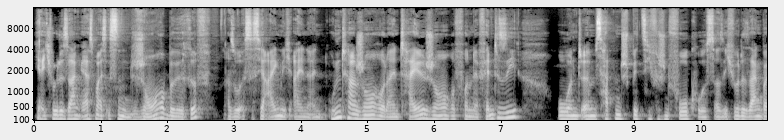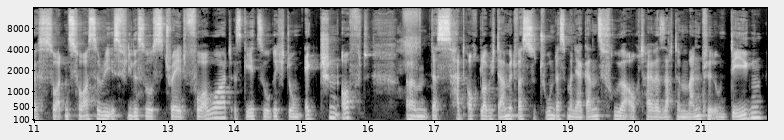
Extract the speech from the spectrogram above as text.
Ja, ich würde sagen, erstmal, es ist ein Genrebegriff. Also es ist ja eigentlich ein, ein Untergenre oder ein Teilgenre von der Fantasy. Und ähm, es hat einen spezifischen Fokus. Also ich würde sagen, bei Sword and Sorcery ist vieles so straightforward. Es geht so Richtung Action oft. Ähm, das hat auch, glaube ich, damit was zu tun, dass man ja ganz früher auch teilweise sagte Mantel und Degen.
